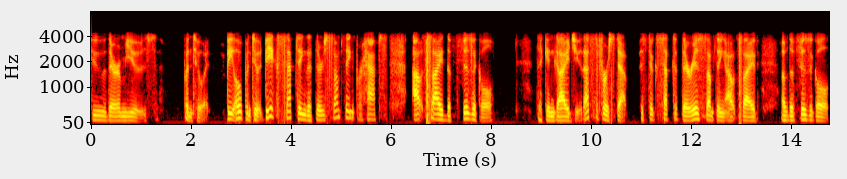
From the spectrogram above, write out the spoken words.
to their muse, open to it. Be open to it. Be accepting that there's something perhaps outside the physical that can guide you. That's the first step, is to accept that there is something outside of the physical,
